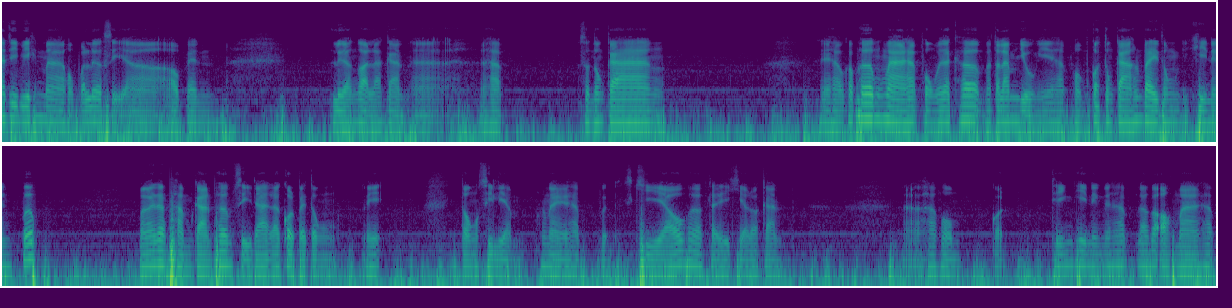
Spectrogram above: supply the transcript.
RGB ขึ้นมา ผมก็เลือกสีเอาเป็นเหลืองก่อนแล้วกันอ่านะครับ ส่วนตรงกลาง นะครับก็เพิ่มขึ้นมาครับผมก็จะเพิ่มมาตอนแรกมันอยู่อย่างนี้ครับผมกดตรงกลางขึ้นไปตรงอีกทีหนึ่งปุ๊บมันก็จะทำการเพิ่มสีได้แล้วกดไปตรงนี้ตรงสี่เหลี่ยมข้างในนะครับเขียวเพิ่มใส่สีเขียวแล้วกันอ่าครับผมกดทิ้งทีหนึ่งนะครับ แล้วก็ออกมาครับ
